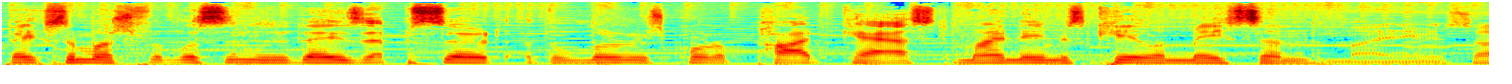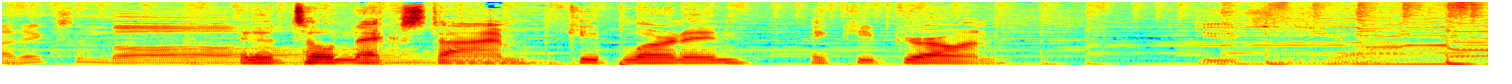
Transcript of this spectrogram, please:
Thanks so much for listening to today's episode of the Learner's Corner podcast. My name is Caleb Mason. My name is Todd Hickson Ball. And until next time, keep learning and keep growing. Deuces, y'all.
